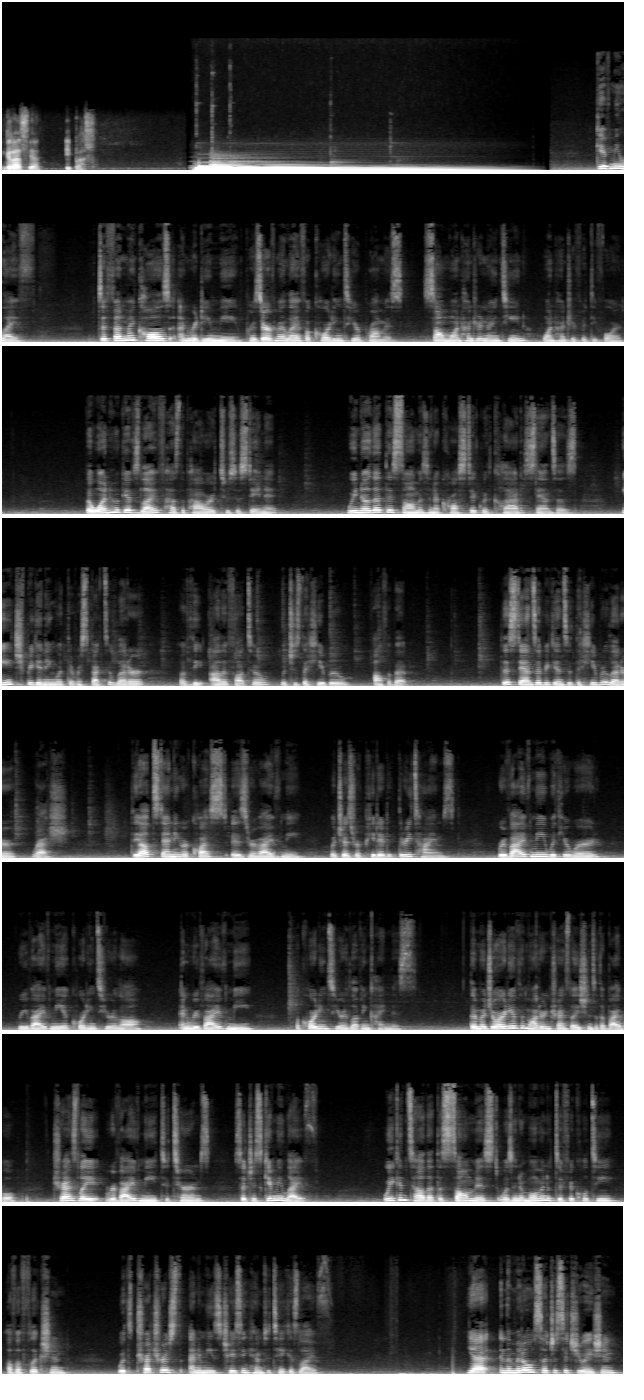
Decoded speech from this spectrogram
gracia y paz. Give me life. Defend my cause and redeem me. Preserve my life according to your promise. Psalm 119, 154. The one who gives life has the power to sustain it. We know that this psalm is an acrostic with clad stanzas each beginning with the respective letter of the Alephato, which is the Hebrew alphabet. This stanza begins with the Hebrew letter Resh. The outstanding request is Revive me, which is repeated three times. Revive me with your word, revive me according to your law, and revive me according to your loving kindness. The majority of the modern translations of the Bible translate revive me to terms such as give me life, we can tell that the psalmist was in a moment of difficulty, of affliction, with treacherous enemies chasing him to take his life. Yet, in the middle of such a situation,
